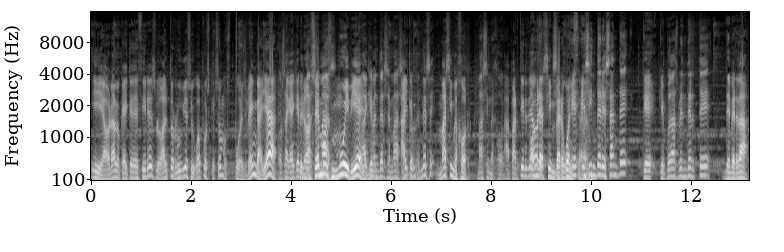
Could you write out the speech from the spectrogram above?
Y ahora lo que hay que decir es lo altos, rubios y guapos que somos. Pues venga ya. O sea que hay que Lo venderse hacemos más. muy bien. Hay que venderse más, Hay que entonces. venderse más y mejor. Más y mejor. A partir de Hombre, ahora, sin sí, vergüenza. Es, es interesante que, que puedas venderte de verdad.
